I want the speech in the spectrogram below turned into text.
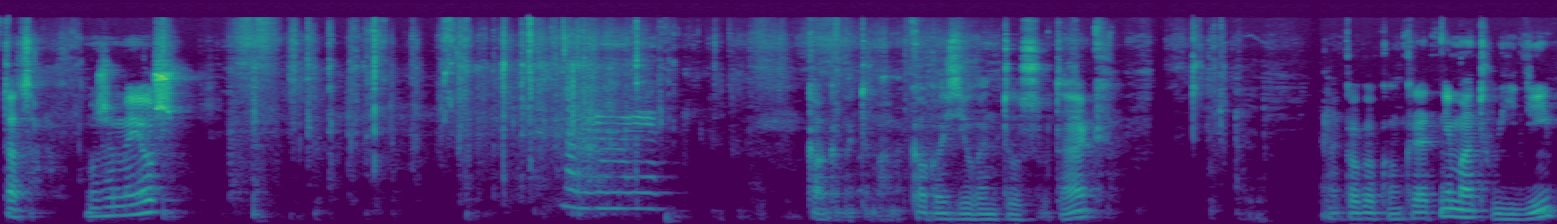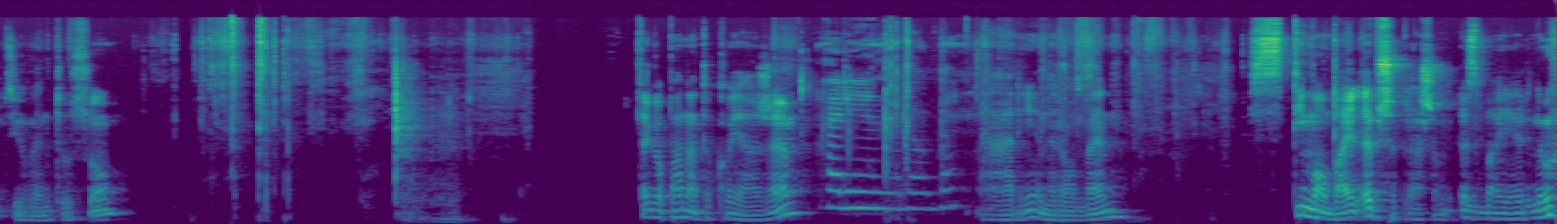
To co? Możemy już? Dobrze, może. Kogo my tu mamy? Kogoś z Juventusu, tak? A kogo konkretnie? Matuidi z Juventusu. Tego pana to kojarzę. Arjen Robben. Arjen Robben. Z T-Mobile, e, przepraszam, z Bayernu.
